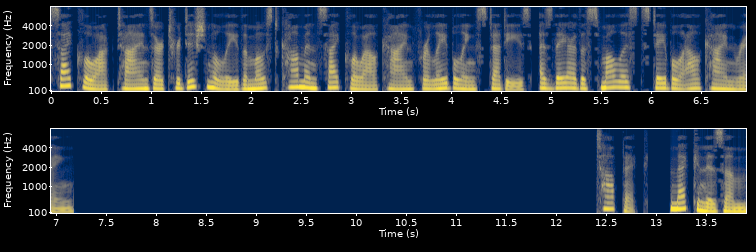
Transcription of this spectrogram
Cyclooctynes are traditionally the most common cycloalkyne for labeling studies, as they are the smallest stable alkyne ring. Topic: Mechanism.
